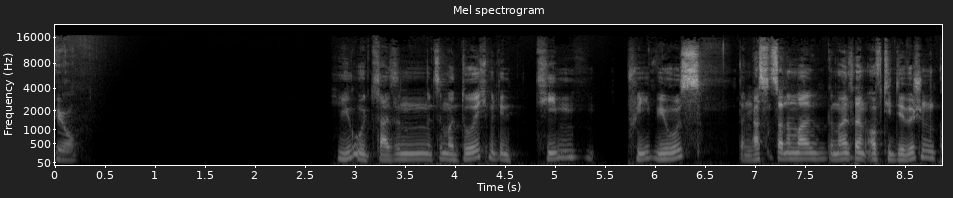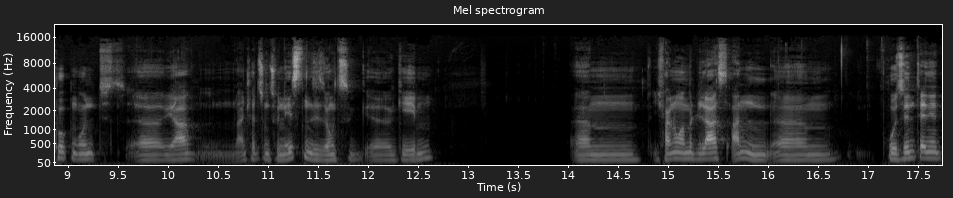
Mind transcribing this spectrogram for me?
Jo. Gut, also jetzt sind wir durch mit den Team-Previews. Dann lass uns doch nochmal gemeinsam auf die Division gucken und äh, ja, eine Einschätzung zur nächsten Saison zu äh, geben. Ähm, ich fange nochmal mit Lars an. Ähm, wo sind denn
